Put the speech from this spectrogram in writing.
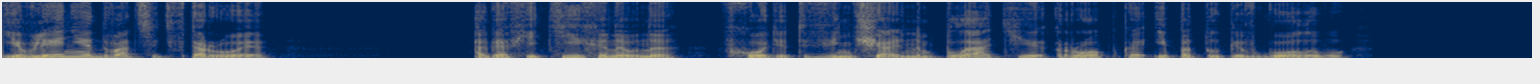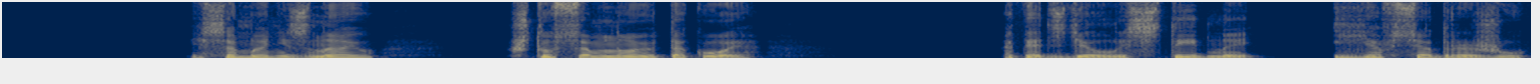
Явление двадцать второе. Агафья Тихоновна входит в венчальном платье, робко и потупив голову. И сама не знаю, что со мною такое. Опять сделалось стыдно, и я вся дрожу.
